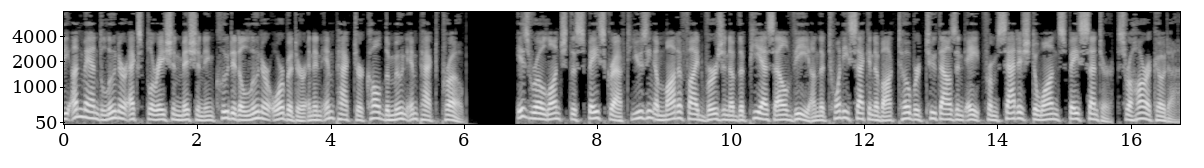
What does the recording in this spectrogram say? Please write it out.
The unmanned lunar exploration mission included a lunar orbiter and an impactor called the Moon Impact Probe. ISRO launched the spacecraft using a modified version of the PSLV on the 22nd of October 2008 from Satish Dhawan Space Center, Sriharikota.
